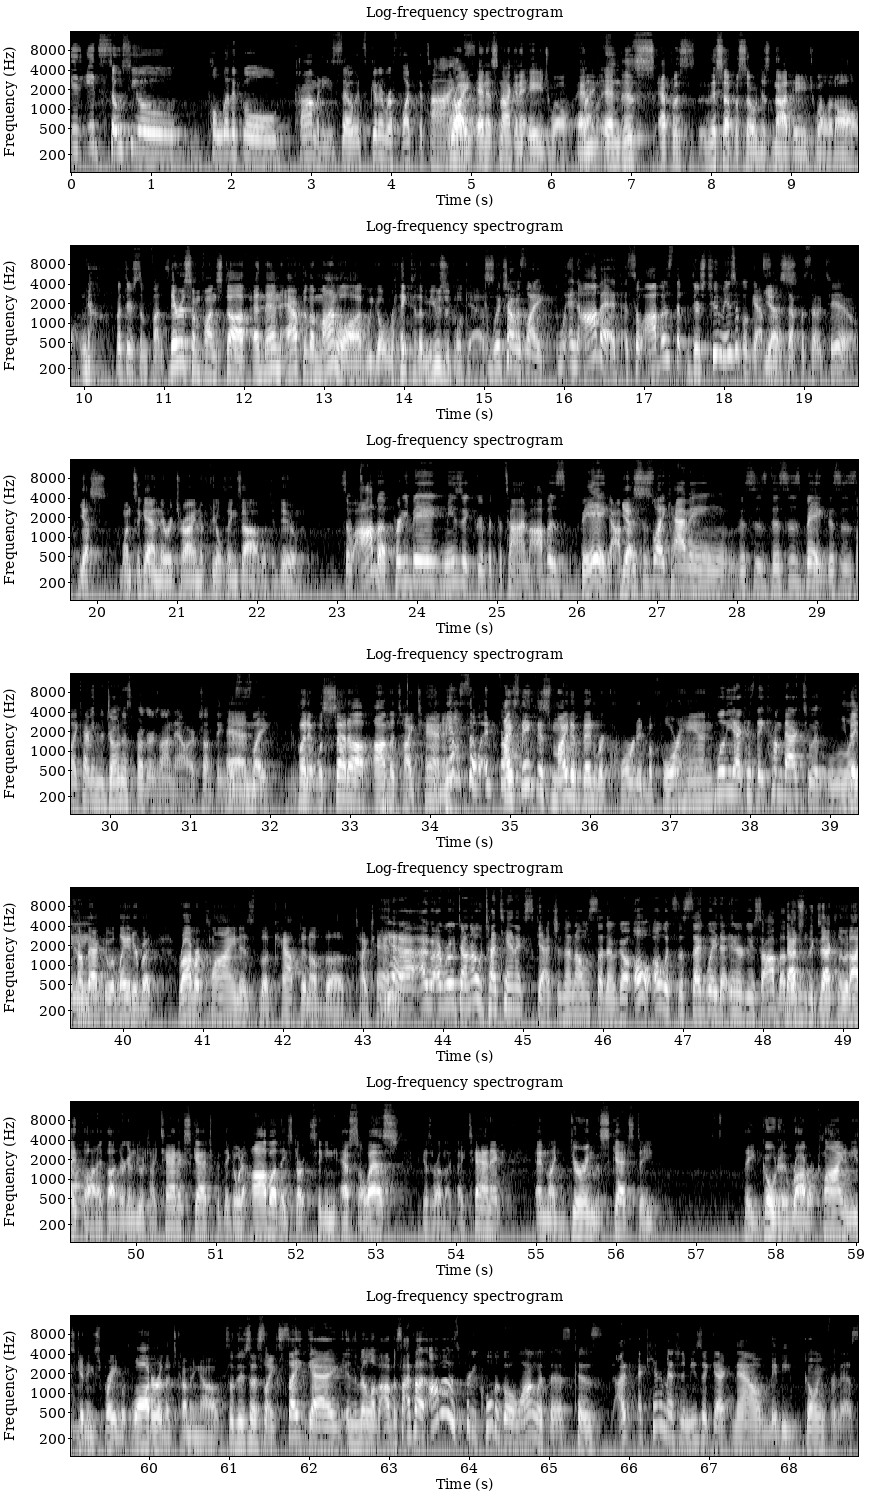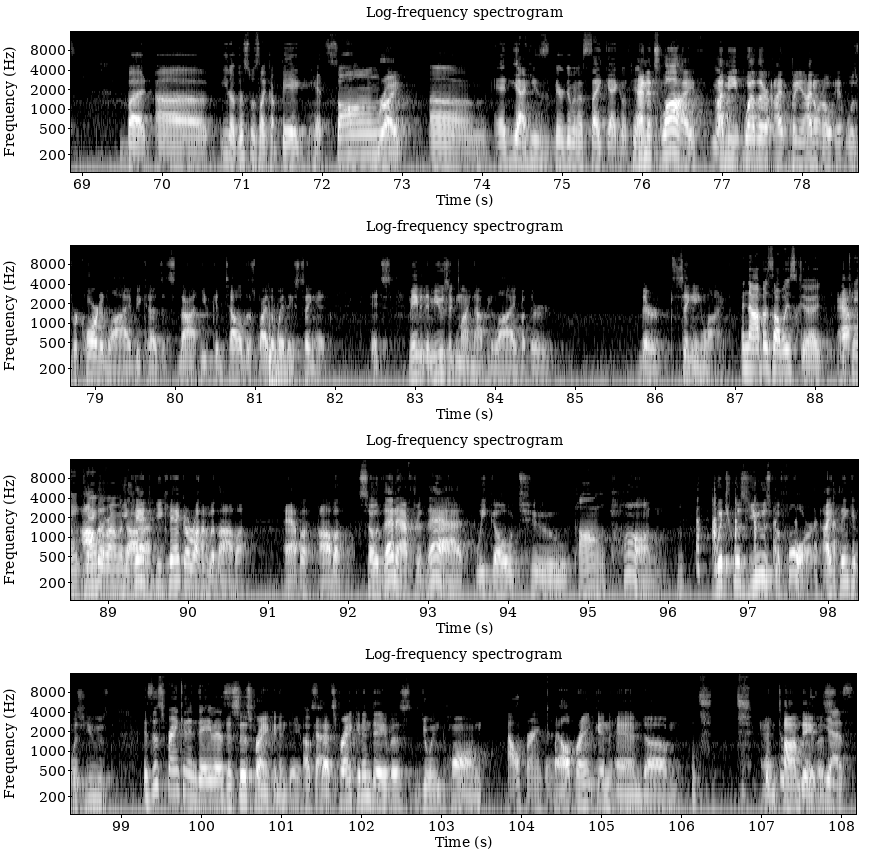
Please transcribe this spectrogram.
it, it's socio political comedy, so it's going to reflect the times, right, and it's not going to age well. And Right. and this episode this episode does not age well at all. But there's some fun stuff. There is some fun stuff, and then after the monologue, we go right to the musical guest. Which I was like, and Abba. So Abba's the. There's two musical guests in this episode too. Yes, once again, they were trying to feel things out, what to do. So ABBA, pretty big music group at the time. ABBA's big. ABBA, Yes. This is like having this is this is big. This is like having the Jonas Brothers on now or something. This and is like but it was set up on the Titanic. yeah. So at first, I think this might have been recorded beforehand. well, yeah, because they come back to it. Later. They come back to it later, but Robert Klein is the captain of the Titanic. Yeah, I, I wrote down oh Titanic sketch, and then all of a sudden I go oh oh it's the segue to introduce ABBA. That's But- exactly what I thought. I thought they're going to do a Titanic sketch, but they go to ABBA, they start singing SOS because they're on the Titanic, and like during the sketch, they they go to Robert Klein and he's getting sprayed with water that's coming out. So there's this like sight gag in the middle of ABBA. So I thought ABBA was pretty cool to go along with this because I, I can't imagine a music act now maybe going for this. But uh, you know, this was like a big hit song, Right. Um, and yeah, he's they're doing a sight gag with him. And it's live. I mean, whether I mean I don't know. It was recorded live because it's not. You can tell this by the way they sing it. It's maybe the music might not be live, but they're they're singing live. and ABBA's always good. You can't, can't ABBA- go wrong with you ABBA. Can't, you can't go wrong with ABBA. ABBA, ABBA. So then after that, we go to Pong. Pong, which was used before. I think it was used. Is this Franken and Davis? This is Franken and Davis. Okay. That's Franken and Davis doing Pong. Al Franken. Al Franken and um, and Tom Davis. yes.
